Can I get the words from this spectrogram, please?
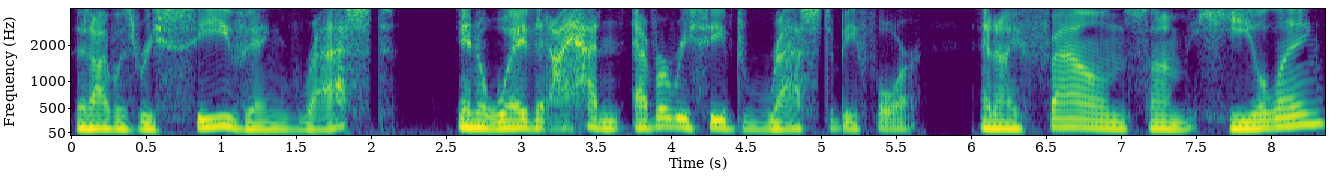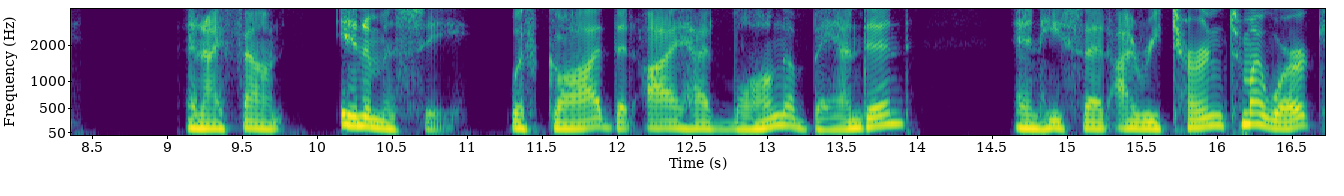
that I was receiving rest in a way that I hadn't ever received rest before and I found some healing and I found intimacy with God that I had long abandoned. And he said, I returned to my work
